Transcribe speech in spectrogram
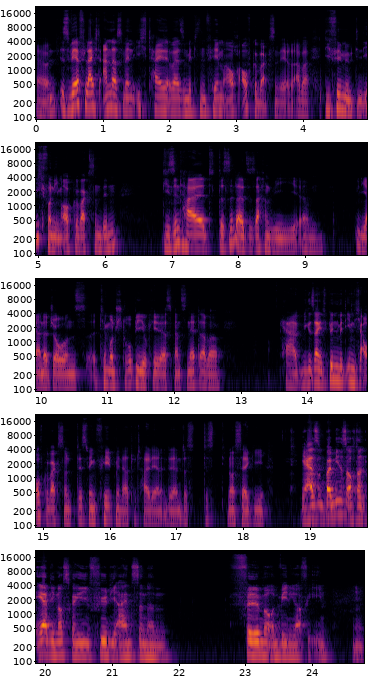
äh, und es wäre vielleicht anders, wenn ich teilweise mit diesem Film auch aufgewachsen wäre. Aber die Filme, mit denen ich von ihm aufgewachsen bin, die sind halt, das sind halt so Sachen wie ähm, Indiana Jones, äh, Tim und Struppi, okay, der ist ganz nett, aber ja, wie gesagt, ich bin mit ihm nicht aufgewachsen und deswegen fehlt mir da total der, der, das, das, die Nostalgie. Ja, also bei mir ist auch dann eher die Nostalgie für die einzelnen Filme und weniger für ihn. Hm.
